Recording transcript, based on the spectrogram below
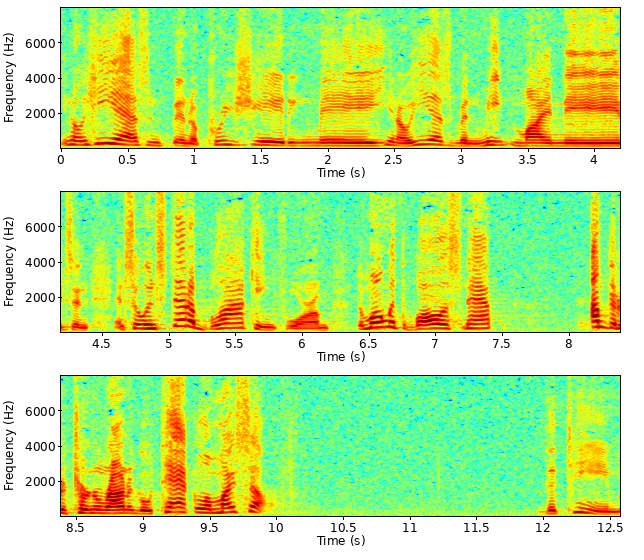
you know, he hasn't been appreciating me. You know, he hasn't been meeting my needs. And, and so instead of blocking for him, the moment the ball is snapped, I'm going to turn around and go tackle him myself. The team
